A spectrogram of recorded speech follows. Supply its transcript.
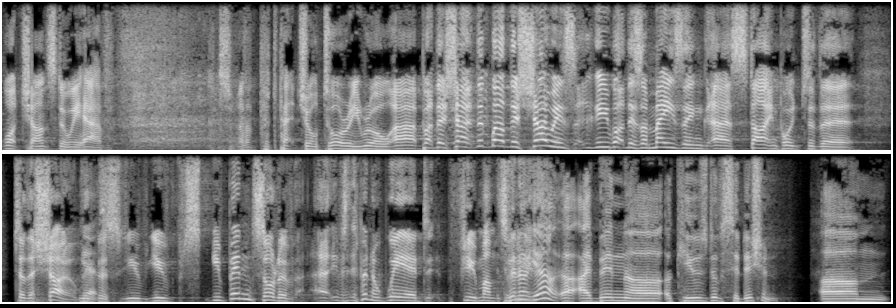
what chance do we have? A perpetual Tory rule. Uh, but the show, the, well, the show is you've got this amazing uh, starting point to the to the show because yes. you've you've you've been sort of uh, it's been a weird few months. It's been a, yeah. Uh, I've been uh, accused of sedition. Um,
